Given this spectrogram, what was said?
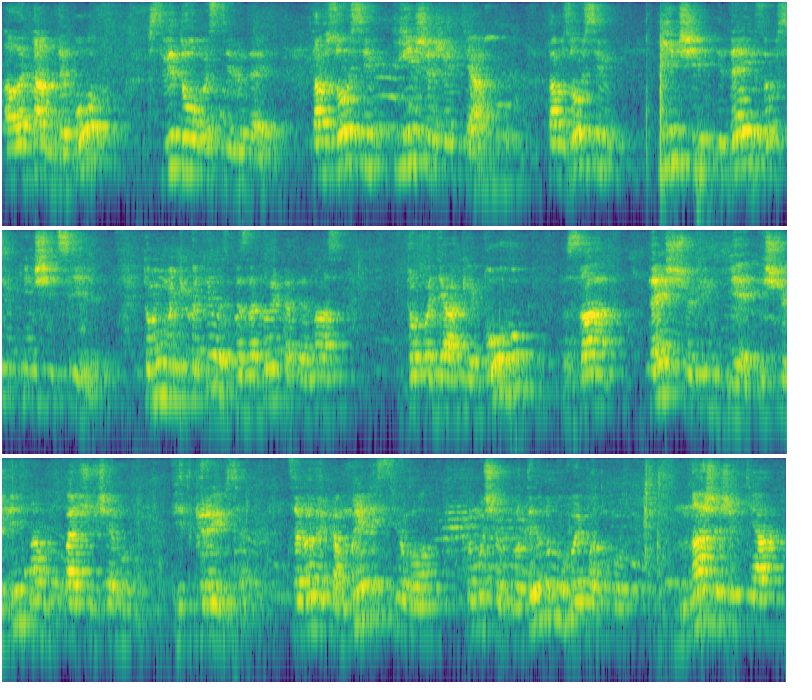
Але там, де Бог, свідомості людей, там зовсім інше життя, там зовсім інші ідеї, зовсім інші цілі. Тому мені хотілося б закликати нас до подяки Богу за те, що Він є, і що Він нам в першу чергу відкрився. Це велика милість Його, тому що в противному випадку наше життя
